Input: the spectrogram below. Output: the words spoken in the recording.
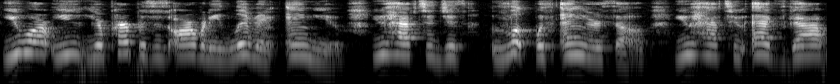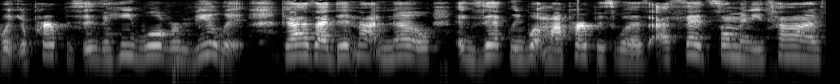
You are you your purpose is already living in you. You have to just look within yourself. You have to ask God what your purpose is and he will reveal it. Guys, I did not know exactly what my purpose was. I said so many times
